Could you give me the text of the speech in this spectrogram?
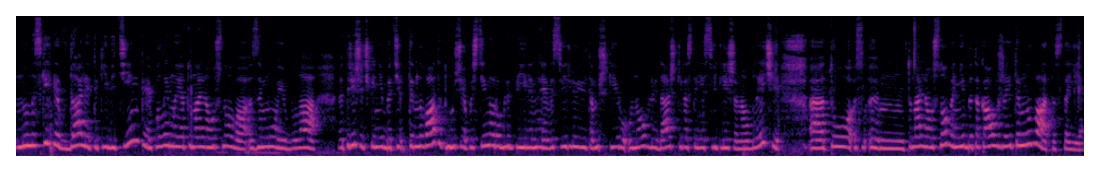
Ну наскільки вдалі такі відтінки, коли моя тональна основа зимою була трішечки ніби темнувата, тому що я постійно роблю пілінги, висвітлюю там шкіру, оновлюю, да, шкіра стає світліша на обличчі, е, то ем, тональна основа ніби така вже і темнувата стає.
